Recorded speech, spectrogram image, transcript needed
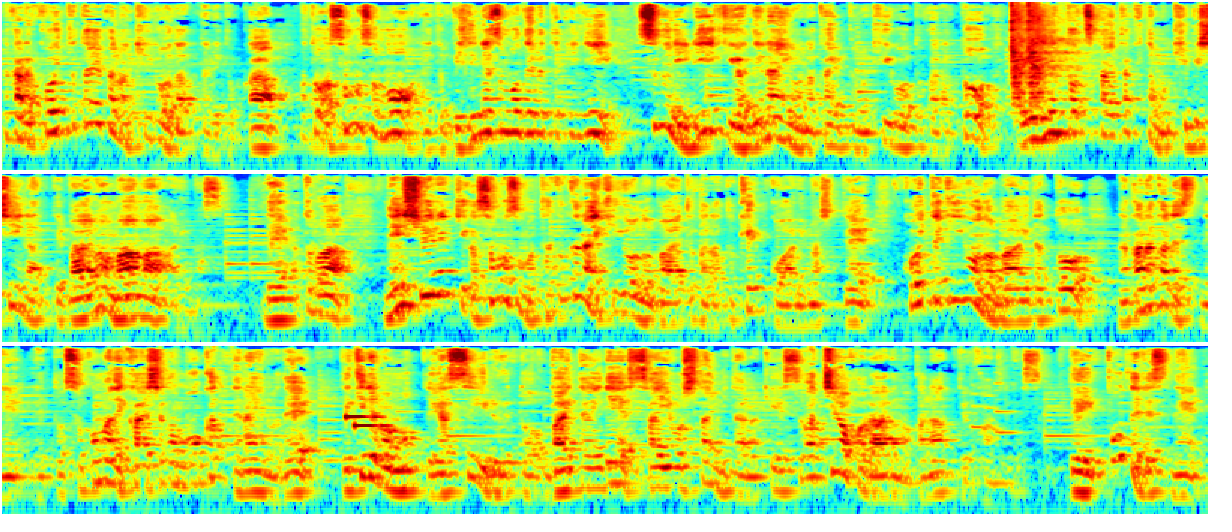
だからこういったタイプの企業だったりとかあとはそもそも、えっと、ビジネスモデル的にすぐに利益が出ないようなタイプの企業とかだとエージェント使いたくても厳しいなって場合はまあまああります。であとは年収レンジがそもそも高くない企業の場合とかだと結構ありましてこういった企業の場合だとなかなかですね、えっと、そこまで会社が儲かってないのでできればもっと安いルート媒体で採用したいみたいなケースはちらほらあるのかなっていう感じです。で一方でですね、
